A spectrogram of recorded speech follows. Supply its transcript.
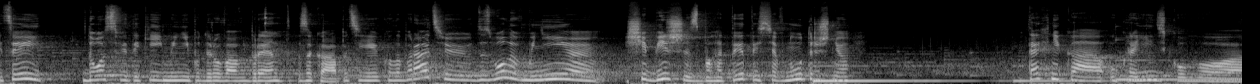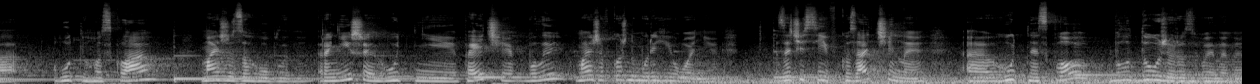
І цей досвід, який мені подарував бренд Закапа цією колаборацією, дозволив мені ще більше збагатитися внутрішньо. Техніка українського гутного скла майже загублена. Раніше гутні печі були майже в кожному регіоні. За часів Козаччини гутне скло було дуже розвинене.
